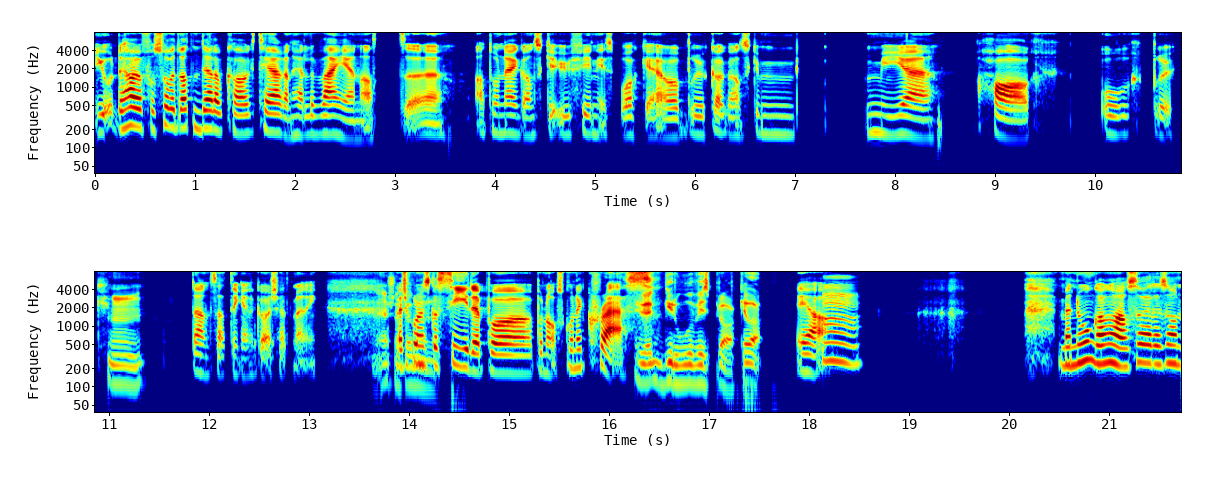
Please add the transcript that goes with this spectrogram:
Jo, det har jo for så vidt vært en del av karakteren hele veien at, uh, at hun er ganske ufin i språket og bruker ganske mye hard ordbruk. Mm, Den settingen ga ikke helt mening. jeg Jeg vet ikke hvordan jeg skal si det på, på norsk. Hun er crass. Hun er grov i språket, da. Ja. Mm. Men noen ganger så er det sånn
